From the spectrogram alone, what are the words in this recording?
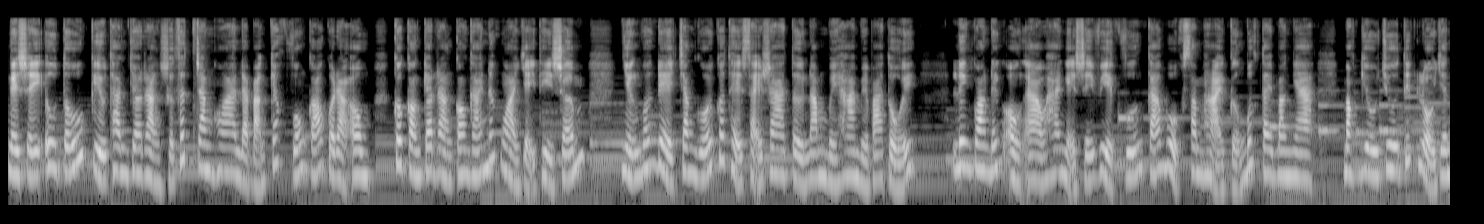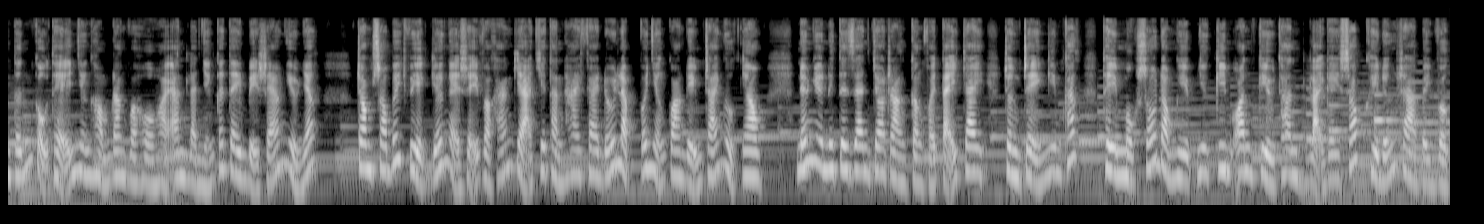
Nghệ sĩ ưu tú Kiều Thanh cho rằng sở thích trăng hoa là bản chất vốn có của đàn ông. Cô còn cho rằng con gái nước ngoài dậy thì sớm. Những vấn đề chăn gối có thể xảy ra từ năm 12-13 tuổi. Liên quan đến ồn ào, hai nghệ sĩ Việt vướng cáo buộc xâm hại cưỡng bức Tây Ban Nha. Mặc dù chưa tiết lộ danh tính cụ thể nhưng Hồng Đăng và Hồ Hoài Anh là những cái tên bị réo nhiều nhất. Trong showbiz Việt, giới nghệ sĩ và khán giả chia thành hai phe đối lập với những quan điểm trái ngược nhau. Nếu như netizen cho rằng cần phải tẩy chay, trừng trị nghiêm khắc, thì một số đồng nghiệp như Kim Oanh, Kiều Thanh lại gây sốc khi đứng ra bình vực.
